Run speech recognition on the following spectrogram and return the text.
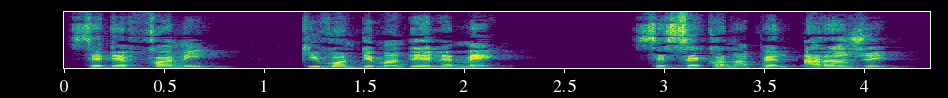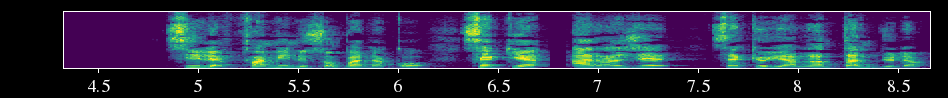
C'est des familles qui vont demander les mains. C'est ce qu'on appelle arrangé. Si les familles ne sont pas d'accord. Ce qui est arrangé, c'est qu'il y a l'entente dedans.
